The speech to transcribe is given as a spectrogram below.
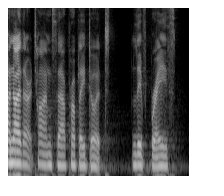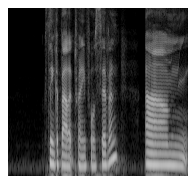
I know there are times that I probably do it live, breathe, think about it 24 7. Um,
